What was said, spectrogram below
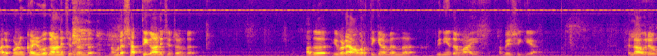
പലപ്പോഴും കഴിവ് കാണിച്ചിട്ടുണ്ട് നമ്മുടെ ശക്തി കാണിച്ചിട്ടുണ്ട്. അത് ഇവിടെ ആവർത്തിക്കണമെന്ന് വിനീതമായി അപേക്ഷിക്കുകയാണ്. എല്ലാവരും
